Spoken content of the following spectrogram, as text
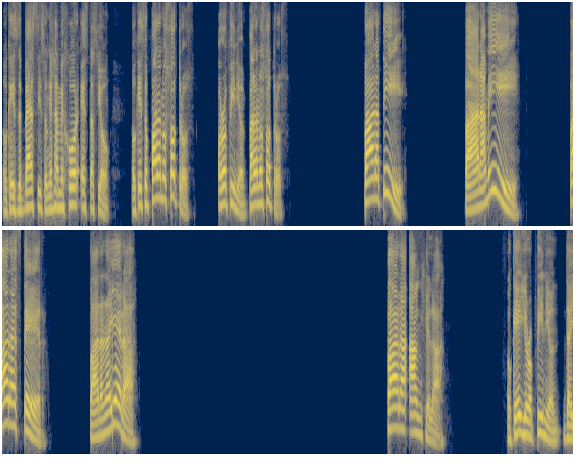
Okay, it's the best season. Es la mejor estación. Okay, so para nosotros, our opinion, para nosotros. Para ti. Para mí. Para Esther. Para Nayera. Para Ángela. Okay, your opinion that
